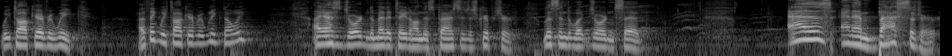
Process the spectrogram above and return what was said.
We talk every week. I think we talk every week, don't we? I asked Jordan to meditate on this passage of Scripture. Listen to what Jordan said. As an ambassador,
